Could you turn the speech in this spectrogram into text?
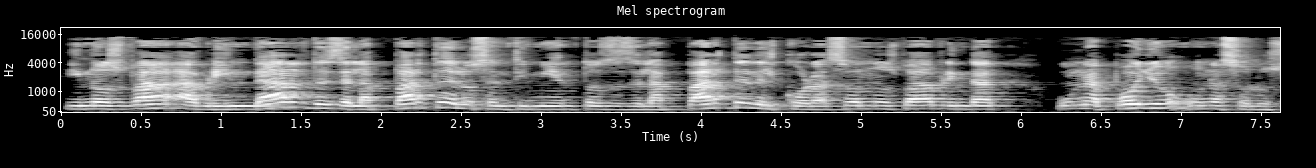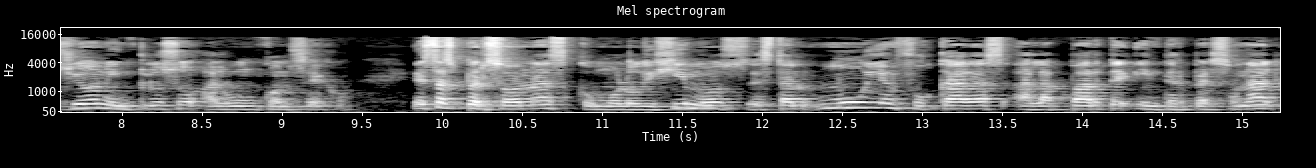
y nos va a brindar desde la parte de los sentimientos, desde la parte del corazón, nos va a brindar un apoyo, una solución, incluso algún consejo. Estas personas, como lo dijimos, están muy enfocadas a la parte interpersonal,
